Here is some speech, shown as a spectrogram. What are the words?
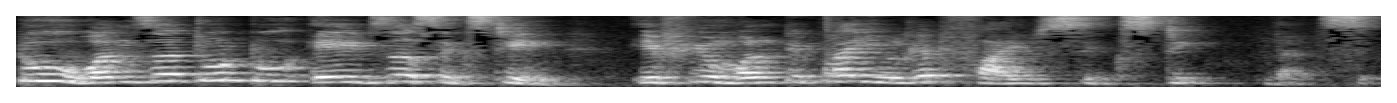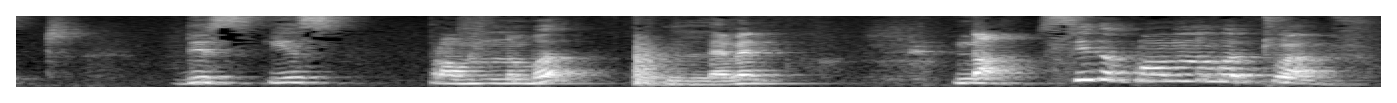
2 1s are 2, 2 8s are 16. If you multiply, you will get 560. That's it. This is problem number 11. Now, see the problem number 12.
